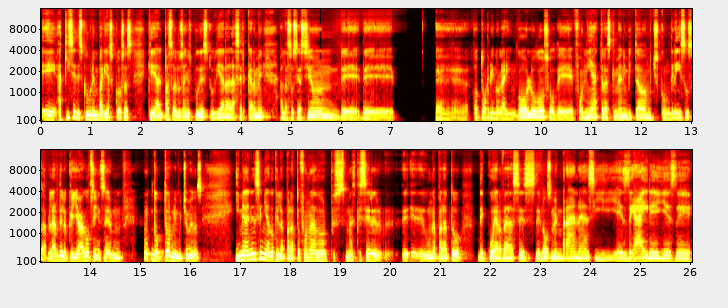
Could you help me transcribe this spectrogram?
eh, aquí se descubren varias cosas que al paso de los años pude estudiar al acercarme a la Asociación de, de eh, otorrinolaringólogos o de foniatras que me han invitado a muchos congresos a hablar de lo que yo hago sin ser un, doctor ni mucho menos. Y me han enseñado que el aparato fonador, pues más que ser eh, eh, un aparato de cuerdas, es de dos membranas y es de aire y es de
